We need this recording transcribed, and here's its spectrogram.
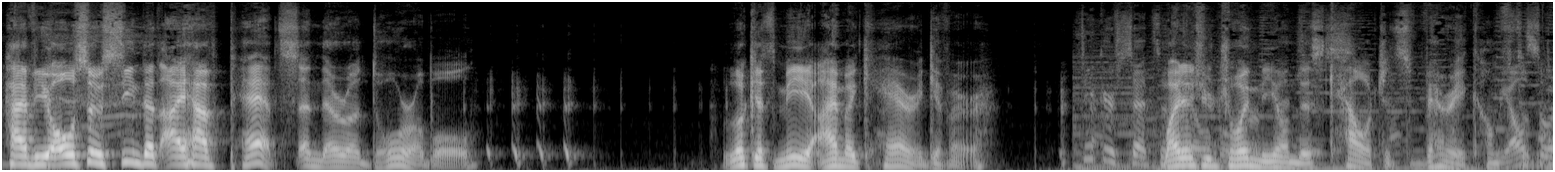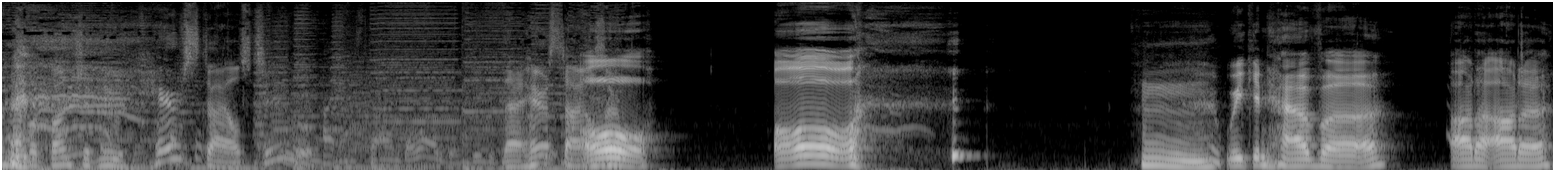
have you also seen that I have pets and they're adorable? Look at me, I'm a caregiver. sets. Why didn't you join me on this couch? It's very comfortable. We comfortable. also have a bunch of new hairstyles too. The hairstyles are Oh, oh, hmm. we can have uh, Ada Ada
